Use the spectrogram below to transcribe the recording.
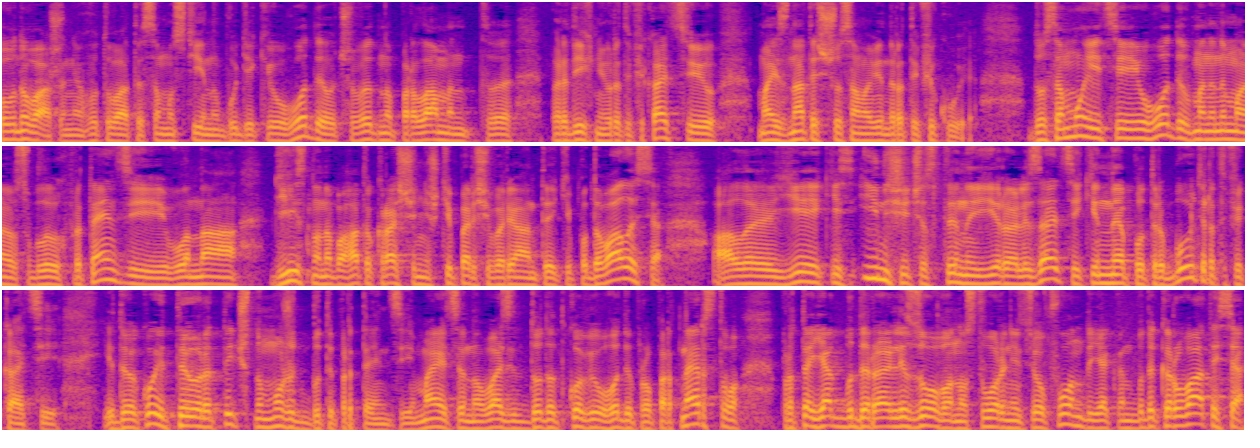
повноваження готувати самостійно будь-які угоди. Очевидно, парламент е, перед їхньою ратифікацією має знати, що саме він ратифікує. До самої цієї угоди в мене немає особливих претензій. Вона дійсно набагато краще ніж ті перші варіанти, які подавалися. Але є якісь інші частини її реалізації, які не потребують ратифікації, і до якої теоретично можуть бути претензії. Мається на увазі додаткові угоди про партнерство, про те, як буде реалізовано створення цього фонду, як він буде керуватися.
